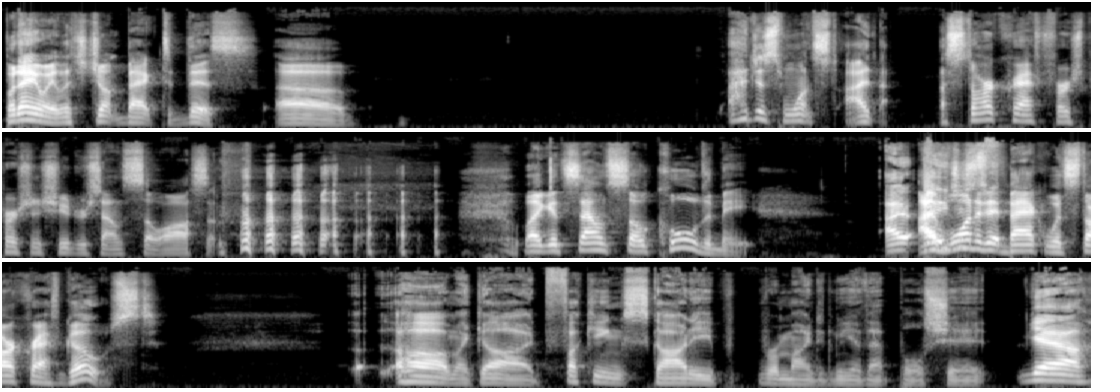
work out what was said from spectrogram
but anyway, let's jump back to this. Uh, I just want st- I, a StarCraft first-person shooter sounds so awesome. like it sounds so cool to me. I I, just- wanted it back with StarCraft Ghost. Oh my god, fucking Scotty reminded me of that bullshit. Yeah.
